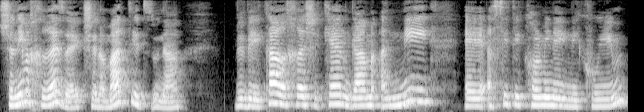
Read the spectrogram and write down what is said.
שנים אחרי זה, כשלמדתי תזונה, ובעיקר אחרי שכן גם אני אה, עשיתי כל מיני ניקויים,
